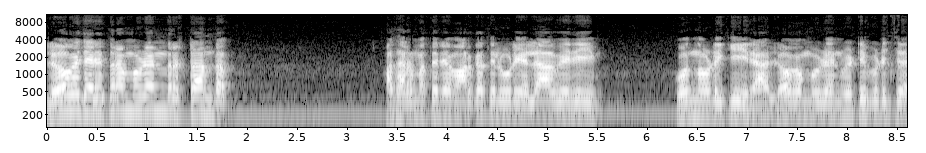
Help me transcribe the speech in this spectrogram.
ലോകചരിത്രം മുഴുവൻ ദൃഷ്ടാന്തം. അധർമ്മത്തിന്റെ മാർഗത്തിലൂടെ എല്ലാവരെയും കൊന്നൊടുക്കി ലോകം മുഴുവൻ വെട്ടിപ്പിടിച്ച്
